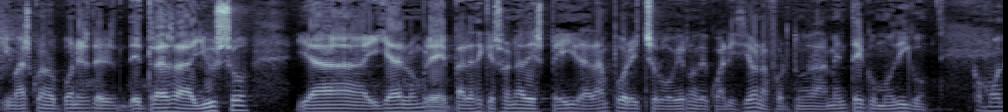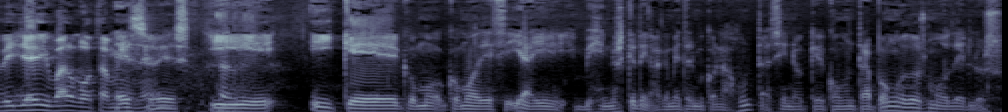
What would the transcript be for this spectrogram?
Y más cuando pones de- detrás a Ayuso, ya, y ya el hombre parece que suena despedida. Dan por hecho el gobierno de coalición, afortunadamente, como digo. Como DJ Valgo también, Eso ¿eh? es. Y, y que, como, como decía, y, y no es que tenga que meterme con la Junta, sino que contrapongo dos modelos.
